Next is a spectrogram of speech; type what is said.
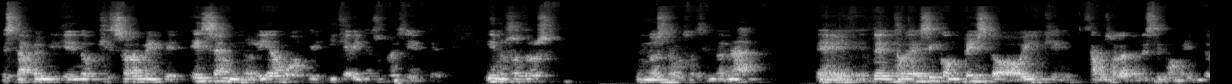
está permitiendo que solamente esa minoría vote y que elija su presidente. Y nosotros no estamos haciendo nada. Eh, dentro de ese contexto hoy que estamos hablando en este momento,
